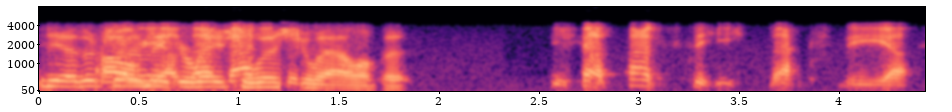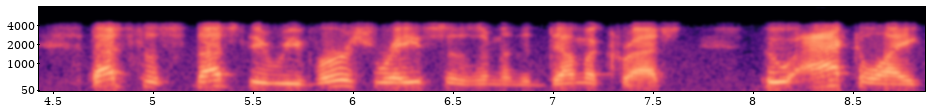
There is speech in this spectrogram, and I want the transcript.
Yeah, they're Oh, trying to make yeah, a that- racial that's the- issue out of it. Yeah, that's the that's the uh, that's the that's the reverse racism of the Democrats who act like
